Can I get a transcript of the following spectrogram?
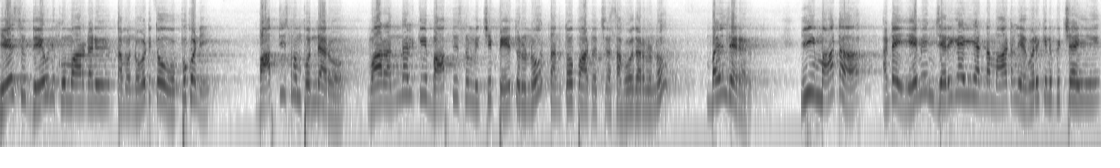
యేసు దేవుని కుమారుడని తమ నోటితో ఒప్పుకొని బాప్తిస్మం పొందారో వారందరికీ బాప్తిస్మం ఇచ్చి పేతురును తనతో పాటు వచ్చిన సహోదరులను బయలుదేరారు. ఈ మాట అంటే ఏమేం జరిగాయి అన్న మాటలు ఎవరికి వినిపించాయి?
